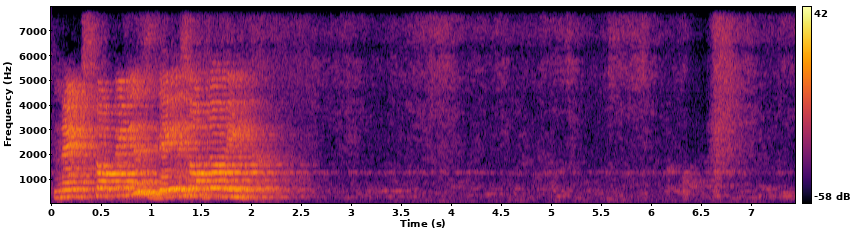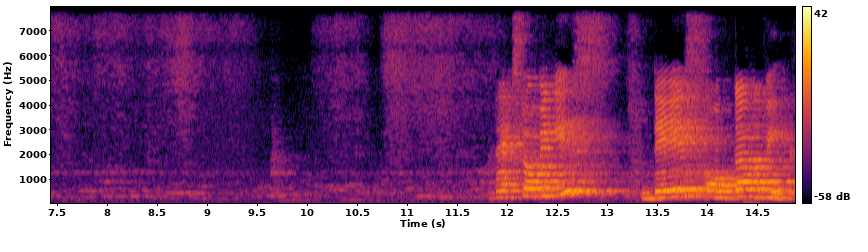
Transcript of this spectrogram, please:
Next topic is days of the week. Next topic is days of the week.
